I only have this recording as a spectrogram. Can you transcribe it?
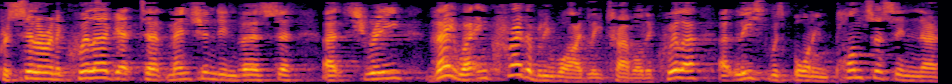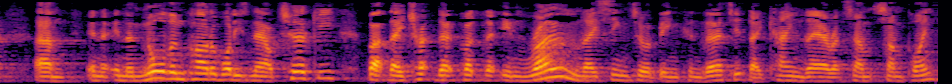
Priscilla and Aquila get uh, mentioned in verse uh, uh, 3. They were incredibly widely travelled. Aquila, at least, was born in Pontus in, uh, um, in, the, in, the, northern part of what is now Turkey. But, they tra- the, but the, in Rome, they seem to have been converted. They came there at some, some point.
